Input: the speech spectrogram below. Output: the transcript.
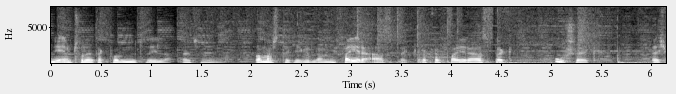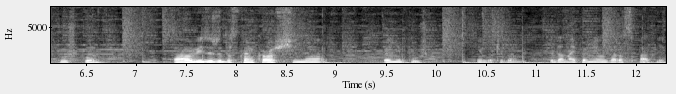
Nie wiem, czy one tak powinny tutaj latać. Co masz takiego dla mnie? Fire Aspect. Trochę Fire Aspect. Puszek. Weź puszku. No, widzę, że dostałem kości na pełnie puszku. Nie wiem do czego. Chyba najpewniej on zaraz spadnie.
